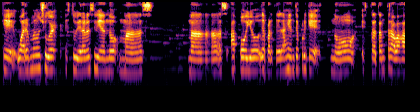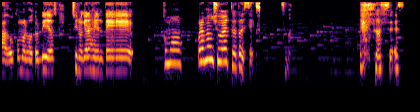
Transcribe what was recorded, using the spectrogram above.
que Watermelon Sugar estuviera recibiendo más, más apoyo de parte de la gente porque no está tan trabajado como los otros videos, sino que la gente, como Watermelon Sugar trata de sexo. Entonces,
